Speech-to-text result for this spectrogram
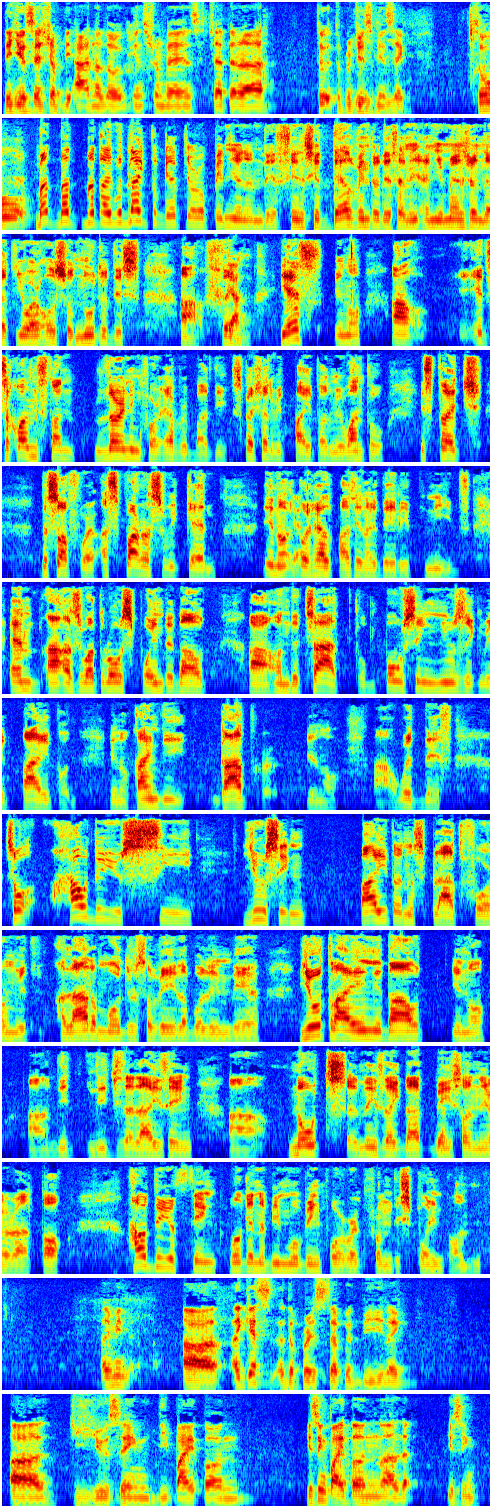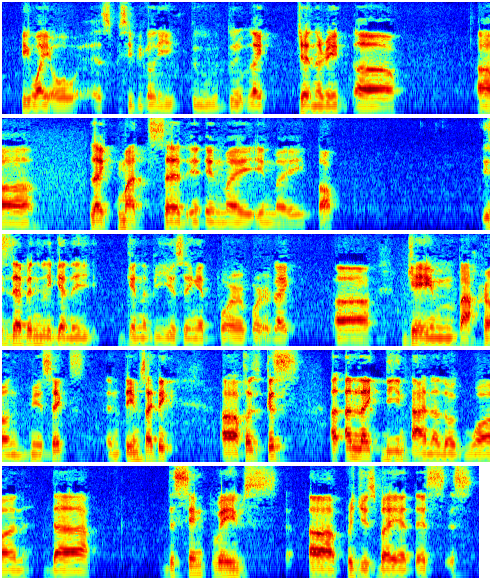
the usage of the analog instruments, etc., to, to produce hmm music. So But but but I would like to get your opinion on this since you delve into this and, and you mentioned that you are also new to this uh, yeah, thing. Yes, you know, uh, it's a constant learning for everybody, especially with Python. We want to stretch the software as far as we can, you know, yeah, to help us in our daily needs. And uh, as what Rose pointed out uh, on the chat, composing music with Python, you know, kindly got her, you know, uh, with this. So how do you see using Python as platform with a lot of modules available in there? You trying it out, you know, uh, di- digitalizing uh, notes and things like that based on your uh, talk. How do you think we're gonna be moving forward from this point on? I mean, uh, I guess the first step would be like uh, using the Python, using Python, uh, using PYO specifically to to like generate uh uh like Matt said in, in my in my talk is definitely gonna gonna be using it for for like uh game background musics and themes. I think uh because because unlike the analog one, the the synth waves uh produced by it is is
